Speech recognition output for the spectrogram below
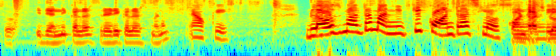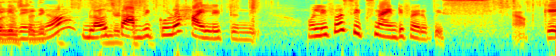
so ఇది అన్ని colours ready colours madam okay blouse మాత్రం అన్నిటికీ కాంట్రాస్ట్లో ఈ వస్తది. విధంగా. బ్లౌజ్ ఫ్యాబ్రిక్ కూడా హైలైట్ ఉంది. Only for six ninety five rupees okay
